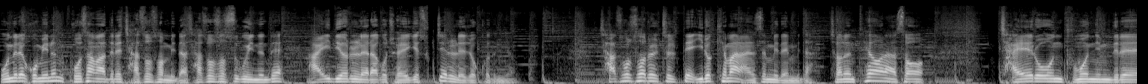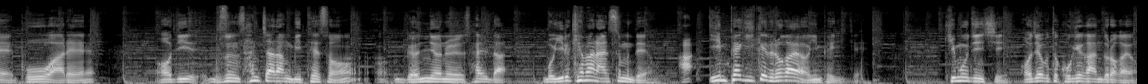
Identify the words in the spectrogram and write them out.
오늘의 고민은 고3 아들의 자소서입니다. 자소서 쓰고 있는데 아이디어를 내라고 저에게 숙제를 내줬거든요. 자소서를 쓸 때 이렇게만 안 쓰면 됩니다. 저는 태어나서 자애로운 부모님들의 보호 아래 어디 무슨 산자락 밑에서 몇 년을 살다 뭐 이렇게만 안 쓰면 돼요. 아 임팩 있게 들어가요. 임팩 있게. 김우진 씨 어제부터 고개가 안 돌아가요.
